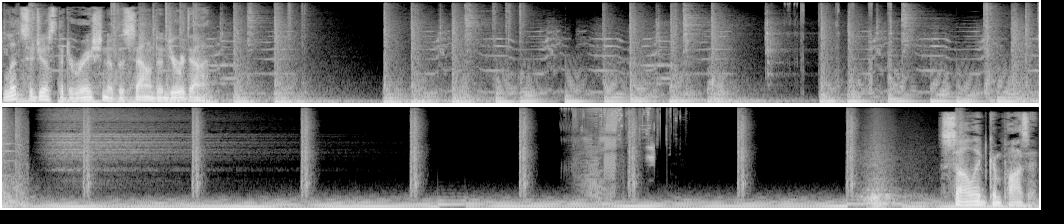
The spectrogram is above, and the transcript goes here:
Let's adjust the duration of the sound and you're done. Solid Composite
